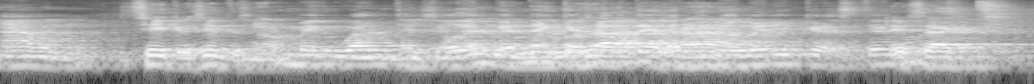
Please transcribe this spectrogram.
ah, bueno. Sí, crecientes, ¿no? Menguantes. O depende en qué parte de. Latinoamérica estemos. Exacto.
